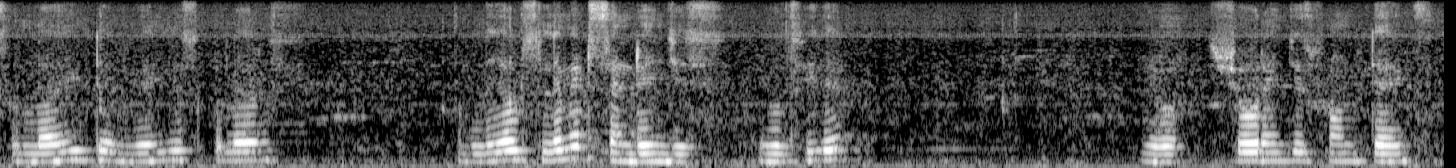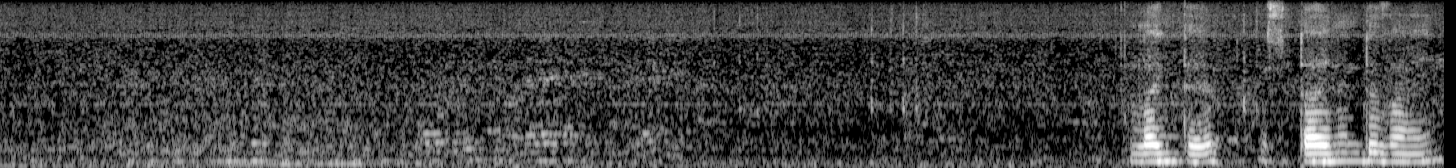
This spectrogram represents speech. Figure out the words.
slide various colors layouts limits and ranges. You will see that. Your show ranges from tags. Like that style and design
